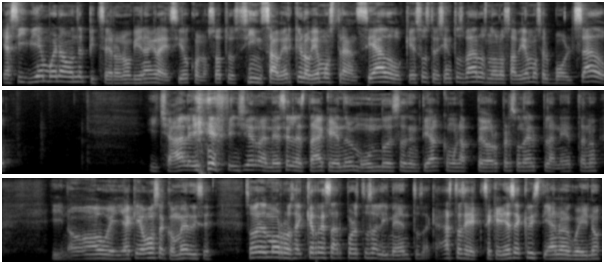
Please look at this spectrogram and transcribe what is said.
Y así bien buena onda el pizzero, ¿no? Bien agradecido con nosotros, sin saber que lo habíamos transeado, que esos 300 varos no los habíamos embolsado. Y chale, y el pinche René se le estaba cayendo el mundo, se sentía como la peor persona del planeta, ¿no? Y no, güey, ya que íbamos a comer, dice, sobres morros, hay que rezar por estos alimentos acá. Hasta se, se quería ser cristiano el güey, ¿no?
